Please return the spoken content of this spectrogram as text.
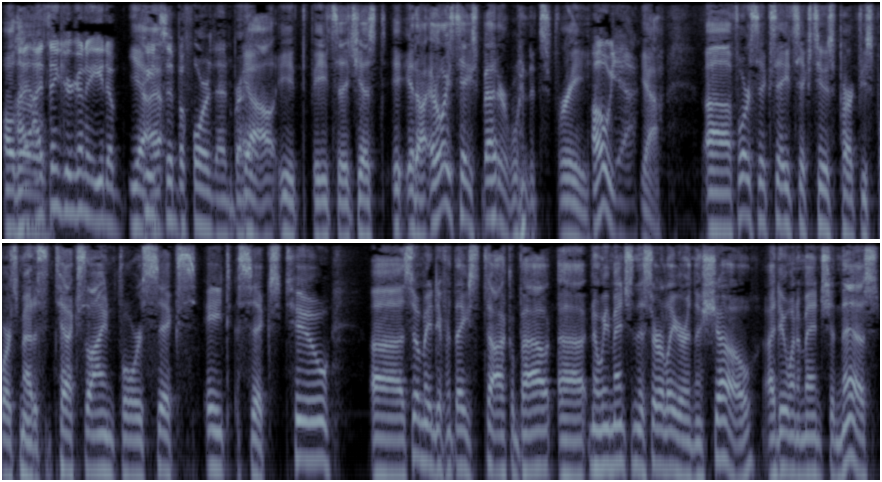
Although I, I think you're going to eat a Yeah, pizza before then, Brett. yeah, I'll eat the pizza. It's just it, you know it always tastes better when it's free. Oh yeah. Yeah. Uh, 46862 is Parkview Sports Medicine text line 46862. Uh, so many different things to talk about. Uh, no, we mentioned this earlier in the show. I do want to mention this.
